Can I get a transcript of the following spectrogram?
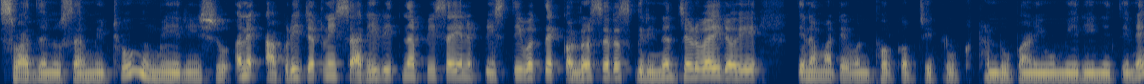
સ્વાદ અનુસાર મીઠું ઉમેરીશું અને આપણી ચટણી સારી રીતના પીસાય અને પીસતી વખતે કલર સરસ ગ્રીન જ જળવાઈ રહે. તેના માટે વન ફોર કપ જેટલું ઠંડુ પાણી ઉમેરીને તેને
